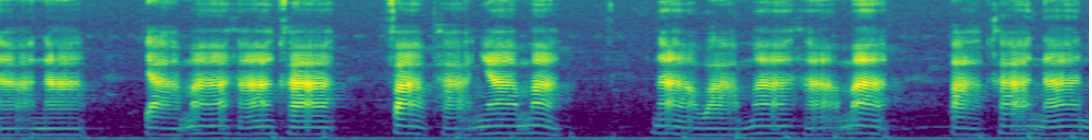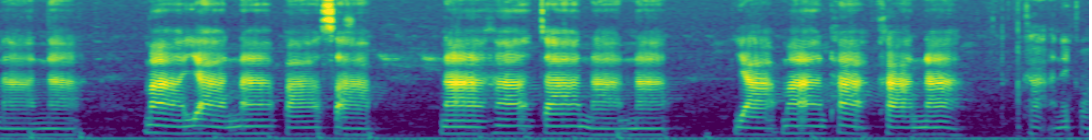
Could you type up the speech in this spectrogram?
นานาอย่ามาหาคาฟ้าผาญามาหน้าวามาหามาป่าคานานานา มายานาปาสาบนาหาจานานาอย่ามาท่าคานาค่ะอันนี้ก็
